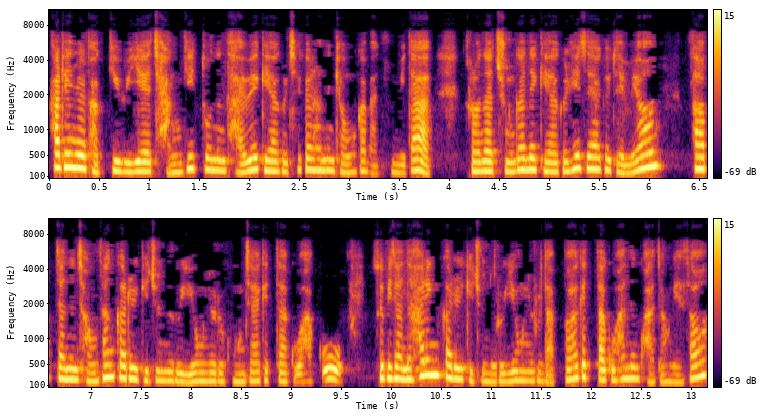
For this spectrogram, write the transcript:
할인을 받기 위해 장기 또는 다회 계약을 체결하는 경우가 많습니다. 그러나 중간에 계약을 해지하게 되면 사업자는 정상가를 기준으로 이용료를 공제하겠다고 하고 소비자는 할인가를 기준으로 이용료를 납부하겠다고 하는 과정에서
